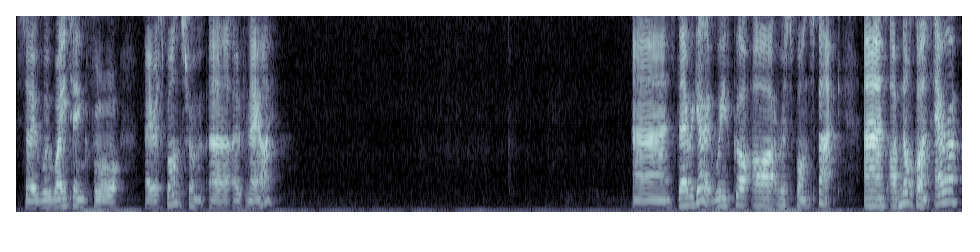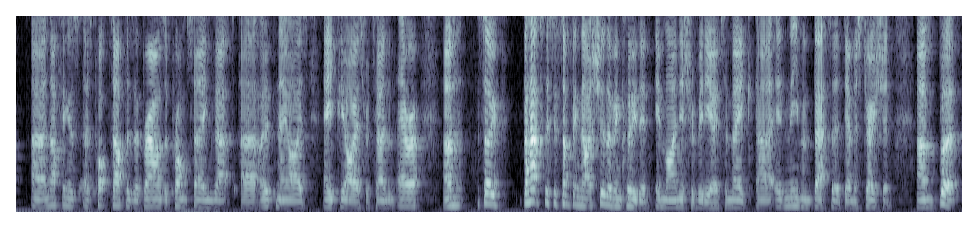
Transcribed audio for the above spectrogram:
So we're waiting for a response from uh, OpenAI. And there we go. We've got our response back. And I've not got an error. Uh, nothing has, has, popped up as a browser prompt saying that uh, OpenAI's API has returned an error. Um, so perhaps this is something that I should have included in my initial video to make uh, an even better demonstration. Um, but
